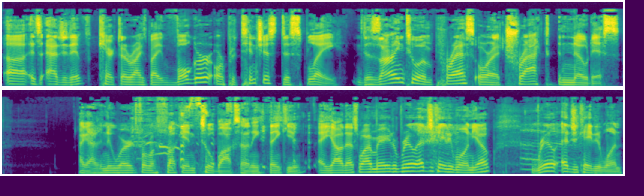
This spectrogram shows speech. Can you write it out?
Uh, it's adjective characterized by vulgar or pretentious display, designed to impress or attract notice. I got a new word for my fucking toolbox, honey. Thank you. Hey, y'all, that's why I married a real educated one, yo. Real educated one.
